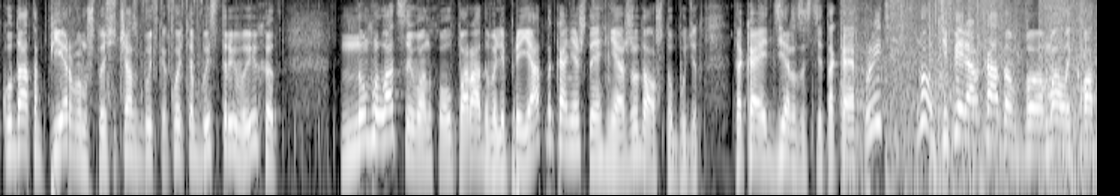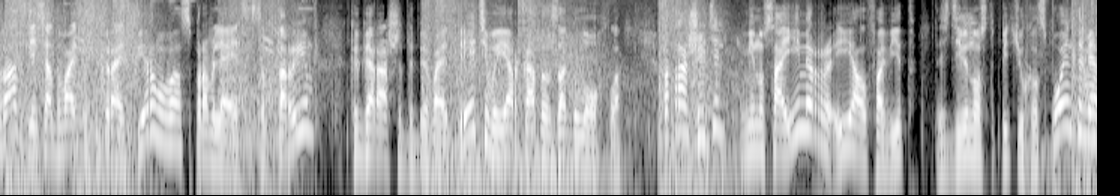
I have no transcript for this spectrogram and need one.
куда-то первым, что сейчас будет какой-то быстрый выход. Ну, молодцы, Ван Холл, порадовали. Приятно, конечно, я не ожидал, что будет такая дерзость и такая прыть. Ну, теперь аркада в малый квадрат. Здесь Адвайта забирает первого, справляется со вторым. Кагараши добивает третьего, и аркада заглохла. Потрошитель, минус Аимер и алфавит с 95 хелспоинтами.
